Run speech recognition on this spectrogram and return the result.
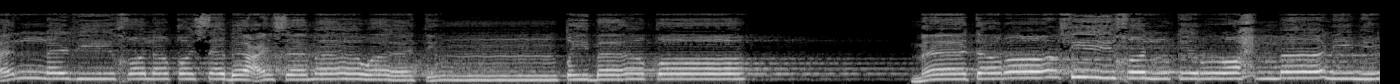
الذي خلق سبع سماوات طباقا. ما ترى في خلق الرحمن من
